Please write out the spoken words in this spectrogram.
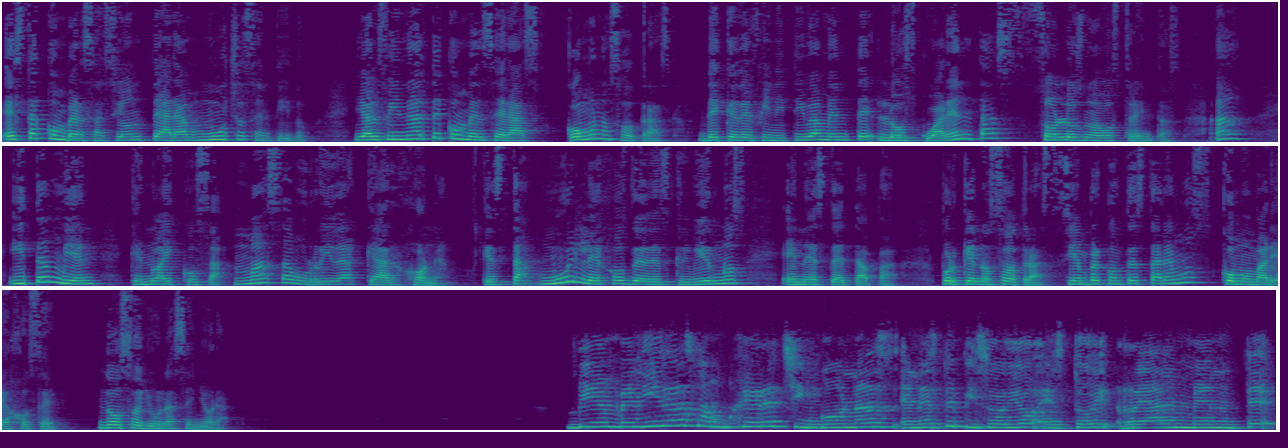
esta conversación te hará mucho sentido y al final te convencerás, como nosotras, de que definitivamente los 40 son los nuevos 30. Ah, y también que no hay cosa más aburrida que Arjona que está muy lejos de describirnos en esta etapa, porque nosotras siempre contestaremos como María José, no soy una señora. Bienvenidas a Mujeres Chingonas. En este episodio estoy realmente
